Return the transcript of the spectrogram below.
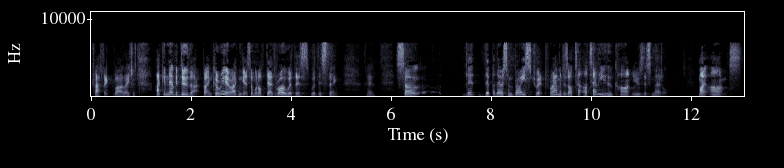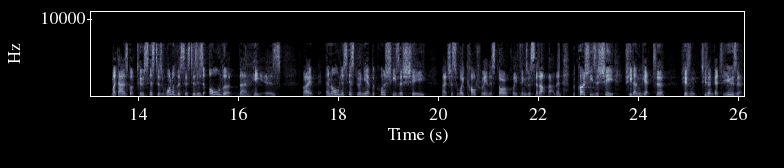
traffic violations. I can never do that. But in Korea, I can get someone off death row with this, with this thing. So, the, the, but there are some very strict parameters. I'll, I'll tell you who can't use this medal. My aunts. My dad has got two sisters. One of the sisters is older than he is, right? An older sister, and yet because she's a she, right, it's just the way culturally and historically things were set up back then. Because she's a she, she doesn't get to, she doesn't, she doesn't get to use it.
